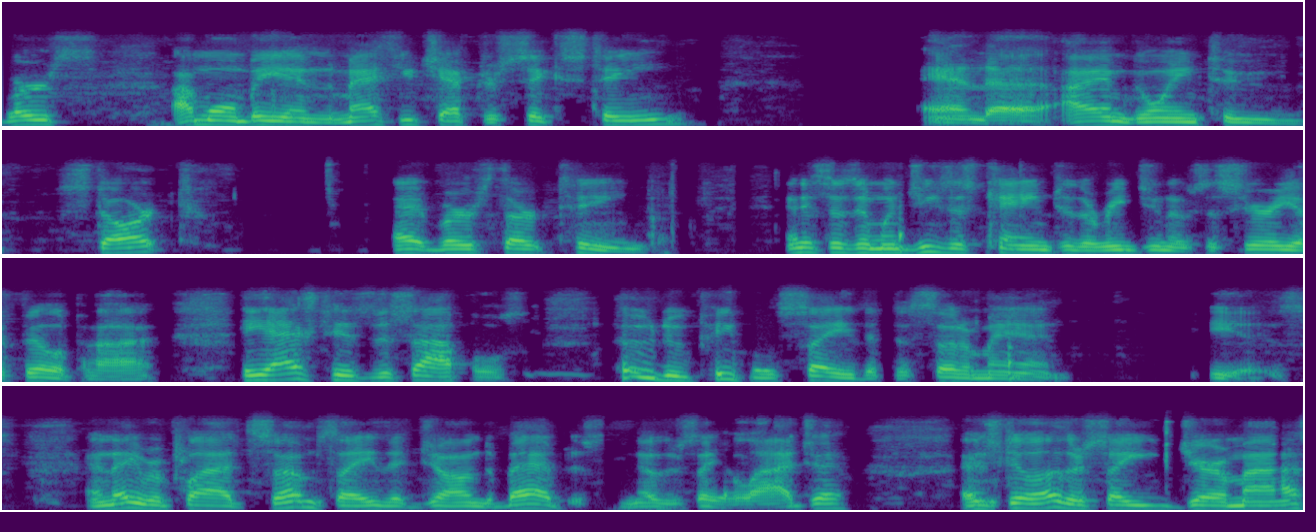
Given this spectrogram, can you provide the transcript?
verse. I'm going to be in Matthew chapter 16. And uh, I am going to start at verse 13. And it says, And when Jesus came to the region of Caesarea Philippi, he asked his disciples, Who do people say that the Son of Man is? And they replied, Some say that John the Baptist, and others say Elijah, and still others say Jeremiah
